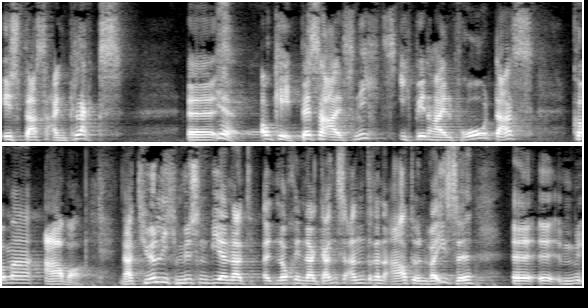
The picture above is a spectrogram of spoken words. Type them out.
ist das ein Klacks. Äh, yeah. Okay, besser als nichts. Ich bin heilfroh, dass aber natürlich müssen wir noch in einer ganz anderen Art und Weise äh, äh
